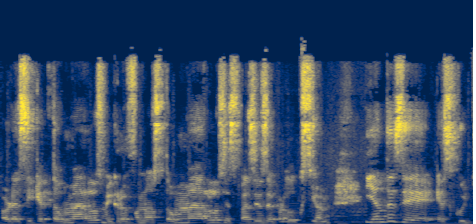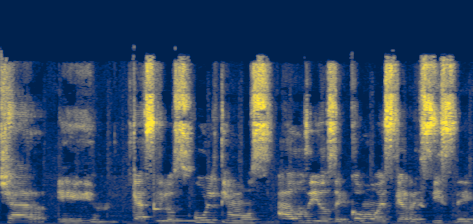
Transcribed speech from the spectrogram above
ahora sí que tomar los micrófonos, tomar los espacios de producción. Y antes de escuchar eh, casi los últimos audios de cómo es que resiste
